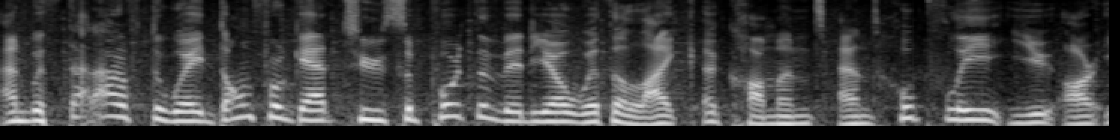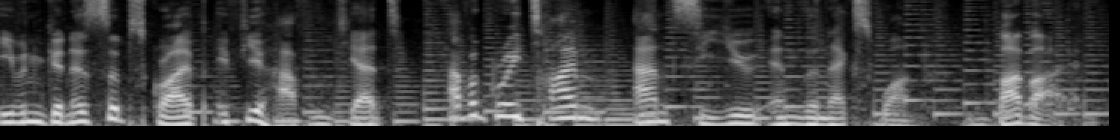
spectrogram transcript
And with that out of the way, don't forget to support the video with a like, a comment, and hopefully you are even gonna subscribe if you haven't yet. Have a great time and see you in the next one. Bye bye.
